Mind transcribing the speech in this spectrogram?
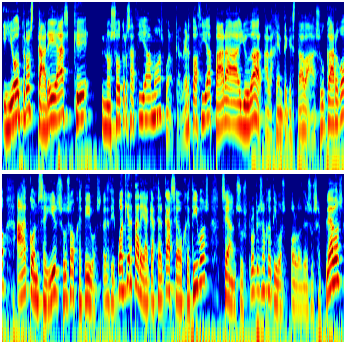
y otros tareas que nosotros hacíamos, bueno, que Alberto hacía para ayudar a la gente que estaba a su cargo a conseguir sus objetivos. Es decir, cualquier tarea que acercarse a objetivos, sean sus propios objetivos o los de sus empleados,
